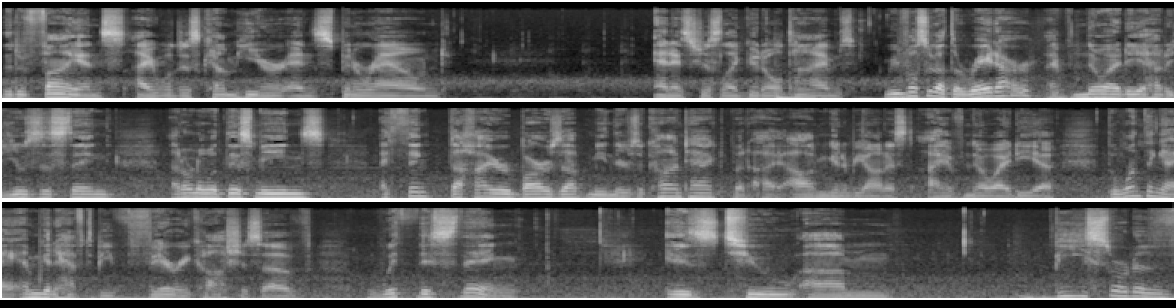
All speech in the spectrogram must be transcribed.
the Defiance. I will just come here and spin around and it's just like good old times. We've also got the radar. I have no idea how to use this thing. I don't know what this means. I think the higher bars up mean there's a contact, but I, I'm going to be honest, I have no idea. The one thing I am going to have to be very cautious of with this thing is to um, be sort of,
